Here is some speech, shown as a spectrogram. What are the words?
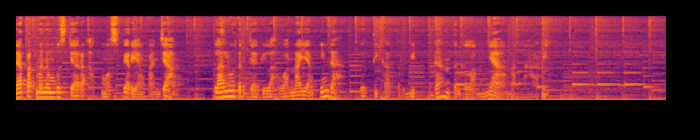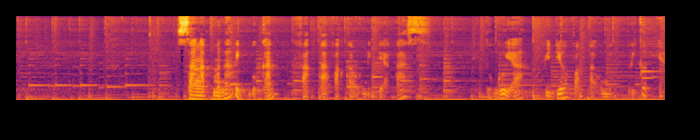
dapat menembus jarak atmosfer yang panjang. Lalu terjadilah warna yang indah ketika terbit dan tenggelamnya matahari. Sangat menarik bukan fakta-fakta unik di atas? Tunggu ya video fakta unik berikutnya.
